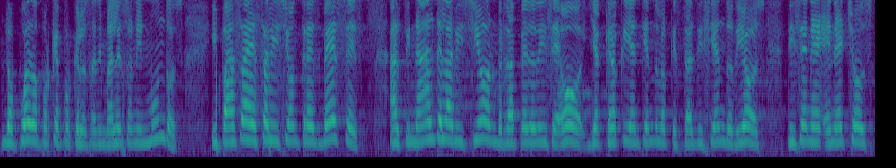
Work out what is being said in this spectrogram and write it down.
No puedo, ¿por qué? Porque los animales son inmundos. Y pasa esta visión tres veces. Al final de la visión, ¿verdad? Pedro dice, oh, ya creo que ya entiendo lo que estás diciendo, Dios. Dice en, en Hechos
